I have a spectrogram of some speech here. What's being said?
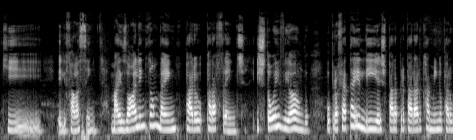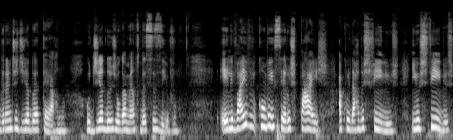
Que ele fala assim: Mas olhem também para, para frente. Estou enviando o profeta Elias para preparar o caminho para o grande dia do eterno, o dia do julgamento decisivo. Ele vai convencer os pais a cuidar dos filhos e os filhos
